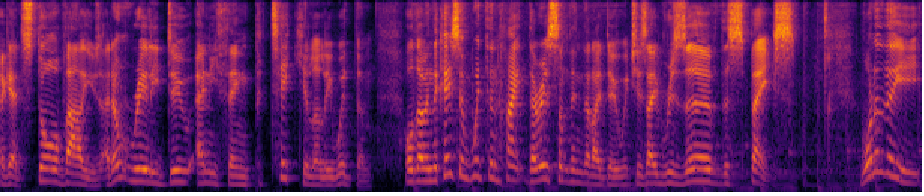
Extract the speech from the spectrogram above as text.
again, store values. I don't really do anything particularly with them. Although in the case of width and height, there is something that I do, which is I reserve the space. One of the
